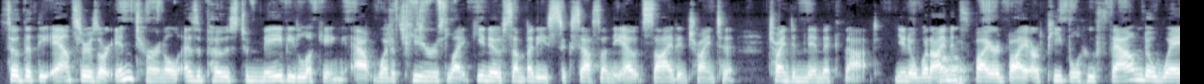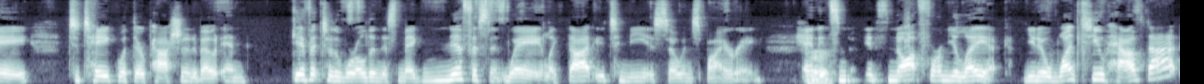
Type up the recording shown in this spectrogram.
so that the answers are internal as opposed to maybe looking at what appears like, you know, somebody's success on the outside and trying to trying to mimic that. You know, what I'm uh-huh. inspired by are people who found a way to take what they're passionate about and give it to the world in this magnificent way. Like that it, to me is so inspiring. Sure. And it's, it's not formulaic. You know, once you have that,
